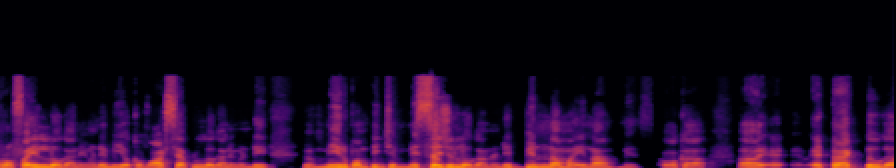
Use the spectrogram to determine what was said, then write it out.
ప్రొఫైల్లో కానివ్వండి మీ యొక్క వాట్సాప్లో కానివ్వండి మీరు పంపించే మెసేజ్ల్లో కానివ్వండి భిన్నమైన ఒక అట్రాక్టివ్గా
